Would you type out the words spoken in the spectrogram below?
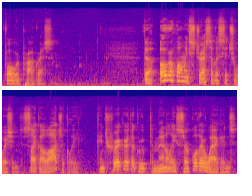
forward progress. The overwhelming stress of a situation psychologically can trigger the group to mentally circle their wagons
